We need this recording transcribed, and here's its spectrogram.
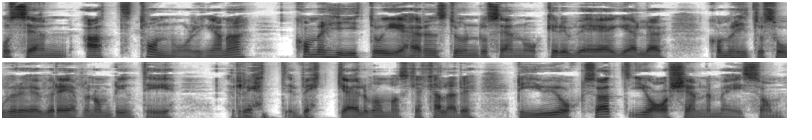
Och sen att tonåringarna kommer hit och är här en stund och sen åker iväg eller kommer hit och sover över även om det inte är rätt vecka eller vad man ska kalla det. Det är ju också att jag känner mig som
